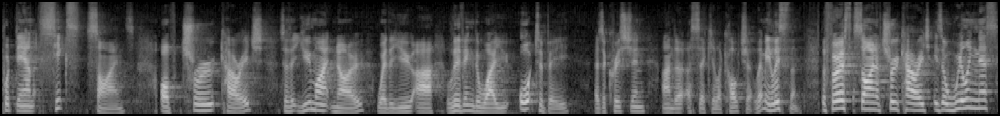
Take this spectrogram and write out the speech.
put down six signs of true courage so that you might know whether you are living the way you ought to be as a Christian under a secular culture. Let me list them. The first sign of true courage is a willingness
